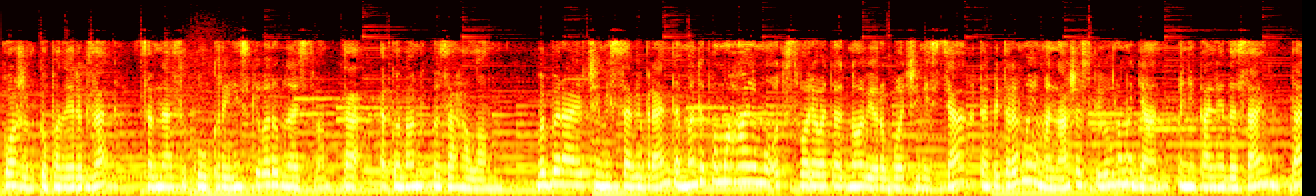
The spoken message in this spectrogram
Кожен купаний рюкзак це внесок у українське виробництво та економіку загалом. Вибираючи місцеві бренди, ми допомагаємо от створювати нові робочі місця та підтримуємо наших співгромадян, унікальний дизайн та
